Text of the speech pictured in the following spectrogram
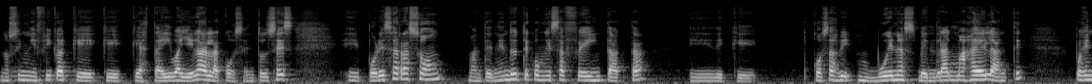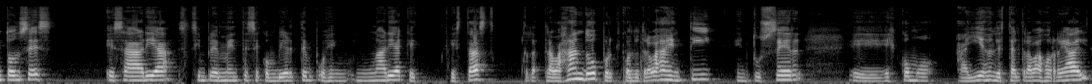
no significa que, hasta ahí va a llegar la cosa. Entonces, eh, por esa razón, manteniéndote con esa fe intacta eh, de que cosas buenas vendrán más adelante, pues entonces esa área simplemente se convierte pues, en un área que, estás trabajando, porque cuando trabajas en ti, en tu ser, eh, es como ahí es donde está el trabajo real.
